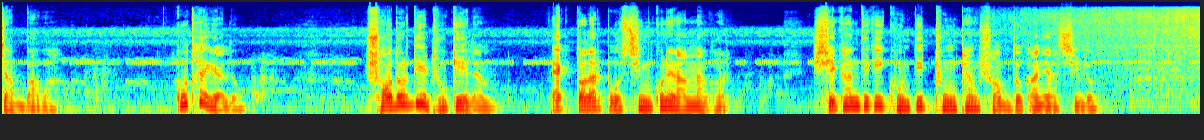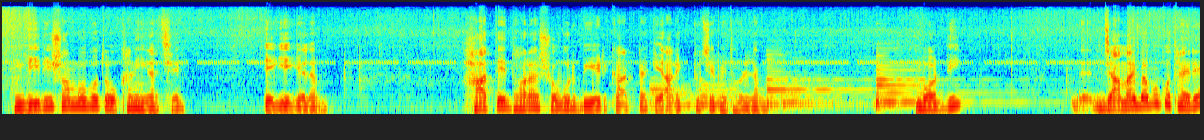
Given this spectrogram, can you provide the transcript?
যাব বাবা, কোথায় গেল? সদর দিয়ে ঢুকে এলাম একতলার পশ্চিম কোণে রান্নাঘর। সেখান থেকেই খুন্তির ঠুংঠাং শব্দ কানে আসছিল। দিদি সম্ভবত ওখানেই আছে, এগিয়ে গেলাম। হাতে ধরা সবুর বিয়ের কার্ডটাকে আরেকটু চেপে ধরলাম। বর্দি, জামাইবাবু কোথায় রে?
